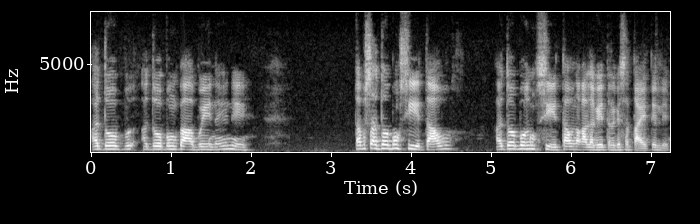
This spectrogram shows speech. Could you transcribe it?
Adobo, adobong baboy na yun eh. Tapos adobong sitaw. Adobong sitaw nakalagay talaga sa title eh.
